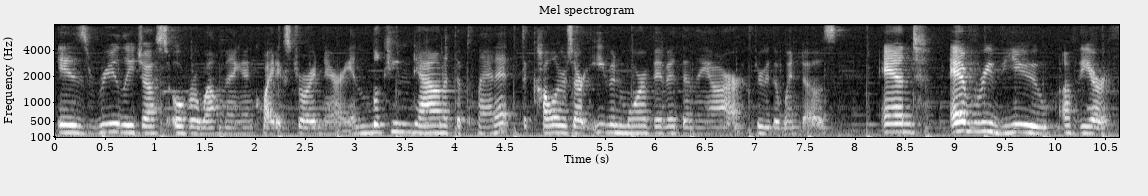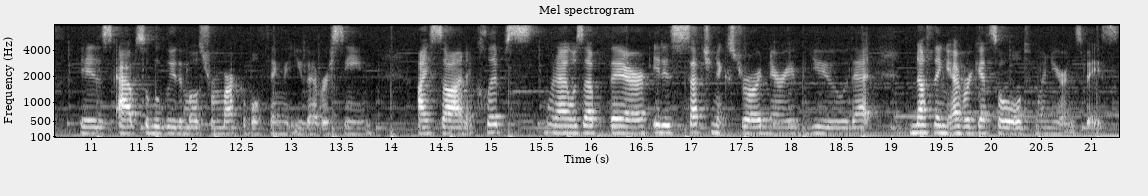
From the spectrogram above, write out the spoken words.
is really just overwhelming and quite extraordinary. And looking down at the planet, the colors are even more vivid than they are through the windows. And every view of the Earth is absolutely the most remarkable thing that you've ever seen. I saw an eclipse when I was up there. It is such an extraordinary view that nothing ever gets old when you're in space.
